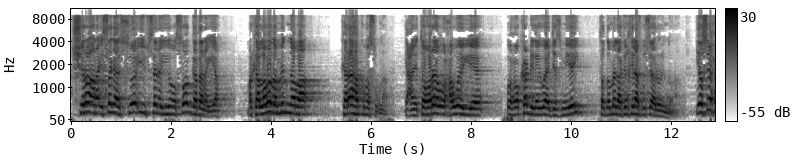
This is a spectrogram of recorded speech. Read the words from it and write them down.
shiraa'na isagaa soo iibsanaya oo soo gadanaya marka labada midnaba karaaha kuma sugnaa yacni ta hore waxa weeye wuxuu ka dhigay waa jasmiyey ta dambe laakiin khilaaf buu soo aroorin doonaa. Yasixu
